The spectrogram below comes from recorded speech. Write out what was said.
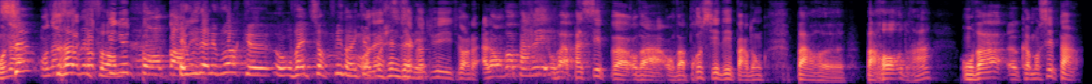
On a, on a train de 50 réforme. minutes pour en Et parler. vous allez voir qu'on va être surpris dans les On quatre a prochaines 50 années. minutes. Alors on va parler, on va passer par, on va, on va procéder pardon par euh, par ordre. hein. On va euh, commencer par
